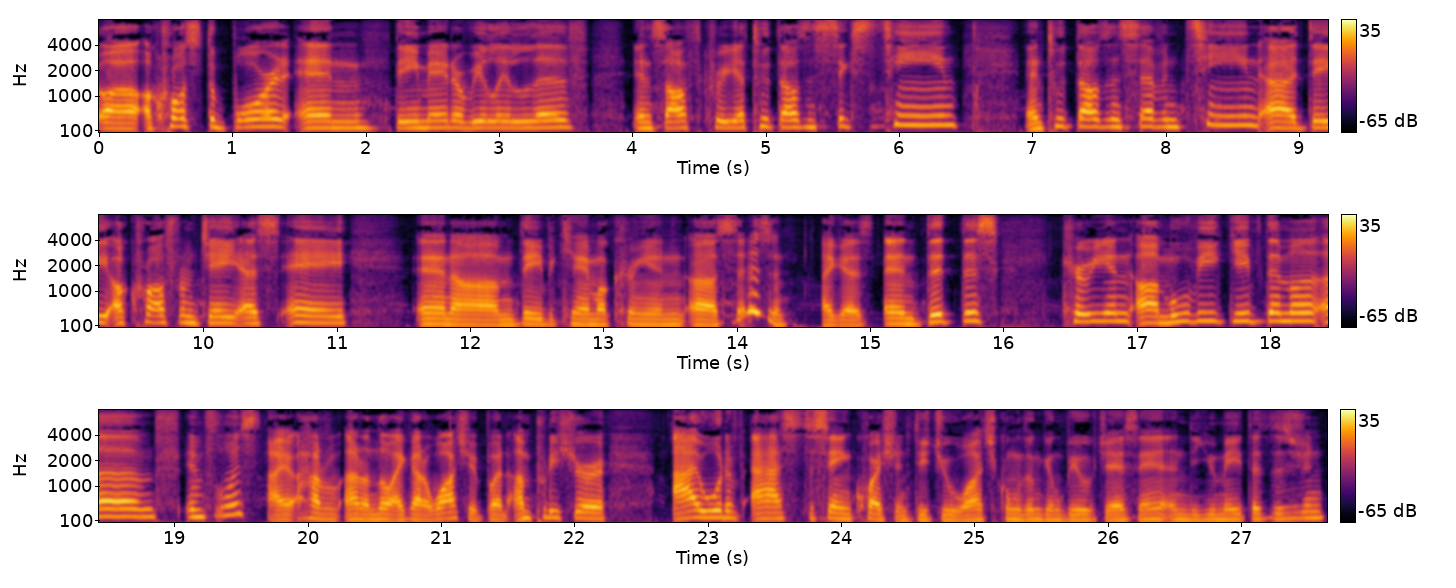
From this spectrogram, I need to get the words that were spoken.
uh, across the board and they made a really live in South Korea 2016 and 2017 uh, they across from JSA and um, they became a Korean uh, citizen I guess and did this Korean uh, movie gave them a, um, influence. I, I don't, I don't know. I gotta watch it, but I'm pretty sure I would have asked the same question. Did you watch 공동경 비국 JSN and you made that decision?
